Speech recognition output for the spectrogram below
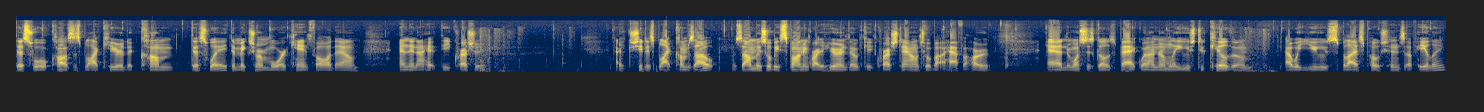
this will cause this block here to come this way to make sure more can't fall down. And then I hit the crusher. I see this block comes out. Zombies will be spawning right here and they'll get crushed down to about half a heart. And once this goes back, what I normally use to kill them, I would use splash potions of healing.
